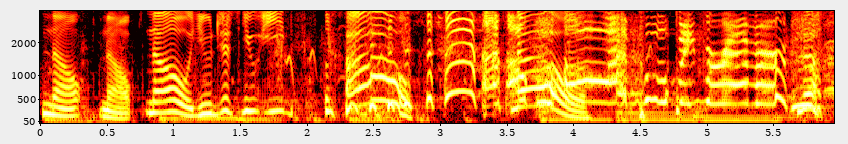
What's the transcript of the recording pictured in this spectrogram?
No, no, no. You just you eat. Oh no! Oh, I'm pooping forever. No.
